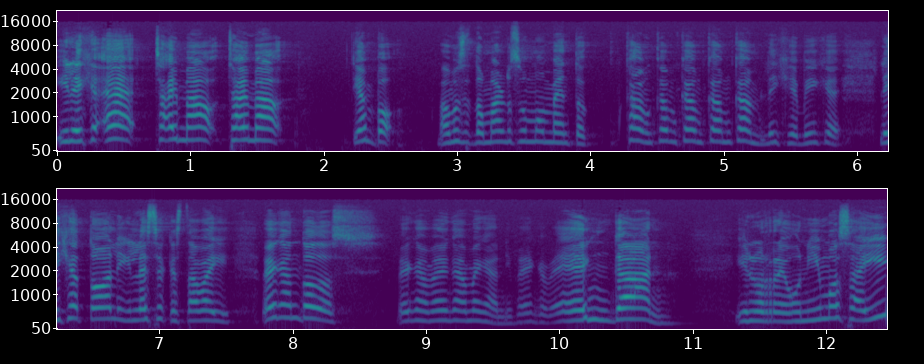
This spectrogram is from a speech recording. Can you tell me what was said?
Y le dije, eh, time out, time out, tiempo, vamos a tomarnos un momento. Come, come, come, come, come. Le dije, le dije, le dije a toda la iglesia que estaba ahí, vengan todos, vengan, vengan, vengan, vengan, vengan. Y nos reunimos ahí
